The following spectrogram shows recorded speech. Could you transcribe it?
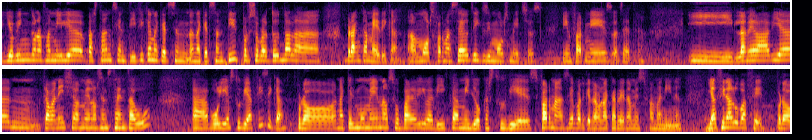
jo vinc d'una família bastant científica en aquest, en aquest sentit, però sobretot de la branca mèdica, amb molts farmacèutics i molts metges, infermers, etc. I la meva àvia, que va néixer el 1931, eh, volia estudiar física, però en aquell moment el seu pare li va dir que millor que estudiés farmàcia perquè era una carrera més femenina. I al final ho va fer, però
